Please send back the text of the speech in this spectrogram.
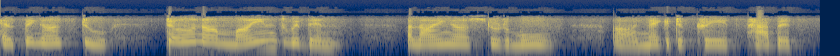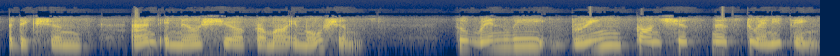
helping us to turn our minds within, allowing us to remove uh, negative traits, habits, addictions, and inertia from our emotions. So when we bring consciousness to anything,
